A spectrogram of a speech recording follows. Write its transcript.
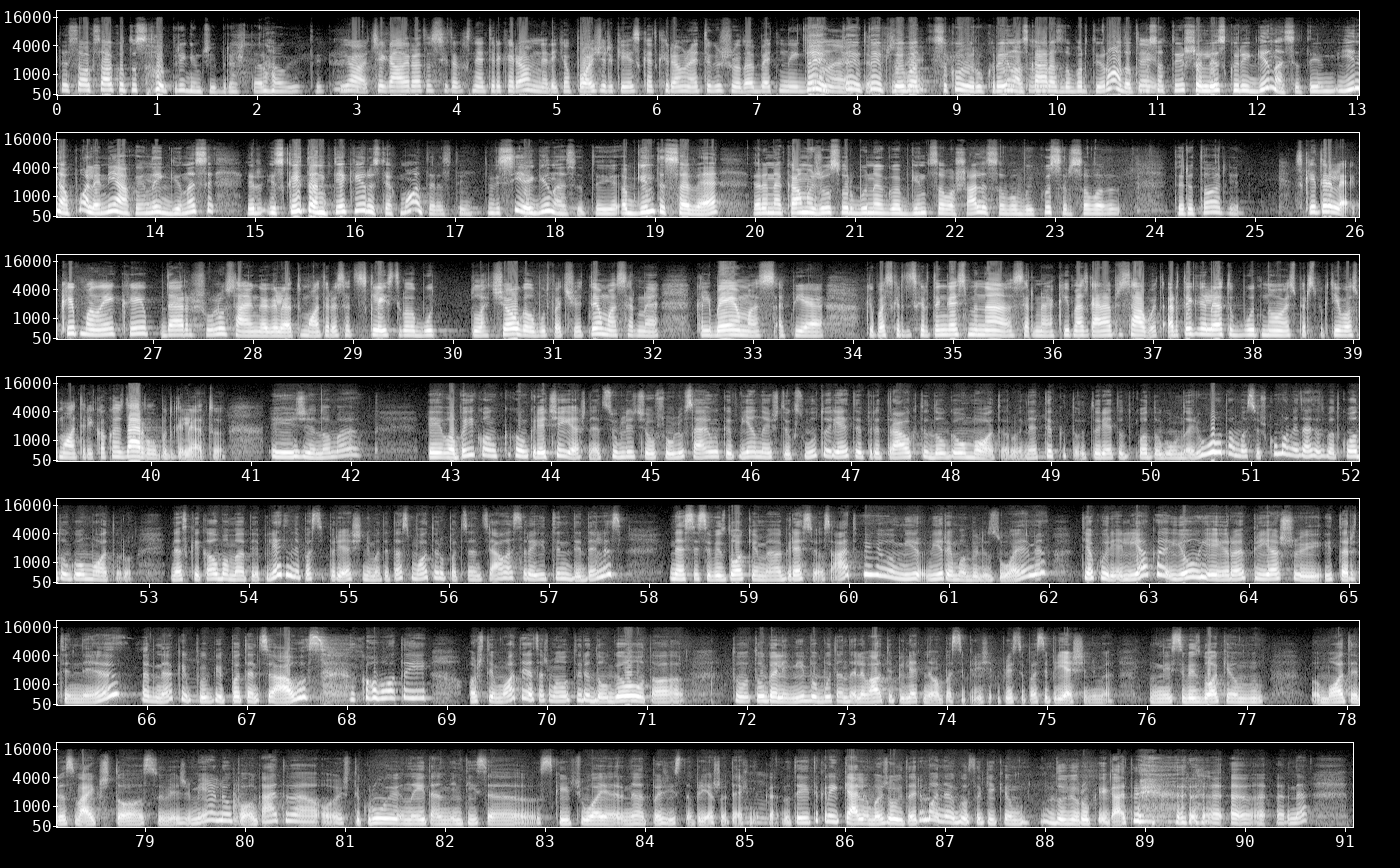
tiesiog sako, tu savo prigimčiai prieštarauji. Tai. Jo, čia gal yra tas įtoks net ir kariuomenė, reikia požiūrį keis, kad kariuomenė tik žudo, bet jinai gina. Taip, taip, taip, tai va, sakau, ir Ukrainos karas dabar tai rodo, tai, tai šalis, kuri ginasi, tai ji nepuolė nieko, jinai ginasi ir įskaitant tiek vyrus, tiek moteris, tai visi jie ginasi, tai apginti save yra ne ką mažiau svarbu negu apginti savo šalį, savo vaikus ir savo teritoriją. Skaitrilė, kaip manai, kaip dar Šaulių sąjunga galėtų moteris atskleisti galbūt plačiau, galbūt atšvietimas ar ne, kalbėjimas apie kaip paskirti skirtingas minas, ar ne, kaip mes galime apsisaugoti. Ar tai galėtų būti naujos perspektyvos moteriai, kokios dar galbūt galėtų? Žinoma. E, labai kon konkrečiai aš net siūlyčiau Šaulių sąjungų kaip vieną iš tikslų turėti pritraukti daugiau moterų. Ne tik turėti kuo daugiau narių, tą masiškumo organizacijas, bet kuo daugiau moterų. Nes kai kalbame apie pilietinį pasipriešinimą, tai tas moterų potencialas yra itin didelis, nes įsivaizduokime agresijos atveju, vyrai mobilizuojami, tie, kurie lieka, jau jie yra priešui įtartini, ar ne, kaip, kaip potencialus kovotojai, o štai moteris, aš manau, turi daugiau to tų, tų galimybių būtent dalyvauti pilietinio pasipriešinime. Įsivaizduokim, moteris vaikšto su vežimėliu po gatvę, o iš tikrųjų jinai ten mintysė skaičiuoja ir net pažįsta priešo techniką. Nu, tai tikrai kelia mažiau įtarimo negu, sakykime, du vyrukai gatvėje, ar, ar, ne?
